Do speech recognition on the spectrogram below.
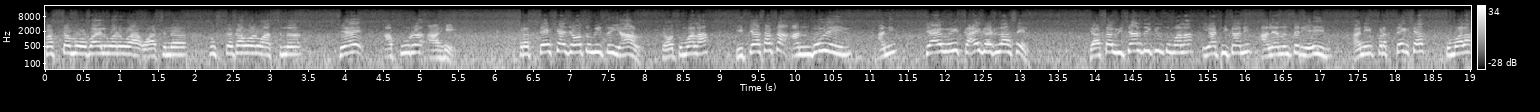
फक्त मोबाईलवर वा वाचणं पुस्तकावर वाचणं हे अपुरं आहे. प्रत्यक्षात जेव्हा तुम्ही इथं याल तेव्हा तुम्हाला इतिहासाचा अनुभव येईल आणि त्यावेळी काय घडलं असेल याचा विचार देखील तुम्हाला या ठिकाणी आल्यानंतर येईल आणि प्रत्यक्षात तुम्हाला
